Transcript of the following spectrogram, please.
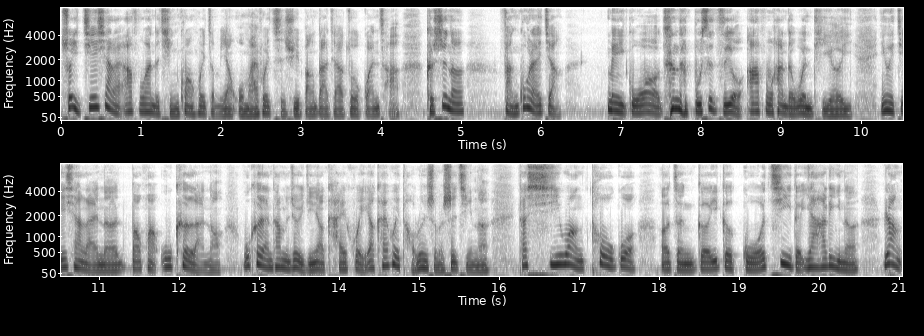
所以接下来阿富汗的情况会怎么样？我们还会持续帮大家做观察。可是呢，反过来讲，美国真的不是只有阿富汗的问题而已，因为接下来呢，包括乌克兰哦，乌克兰他们就已经要开会，要开会讨论什么事情呢？他希望透过呃整个一个国际的压力呢，让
